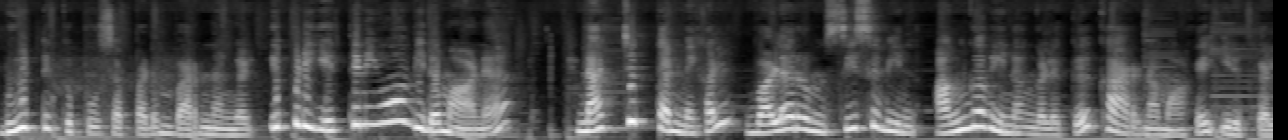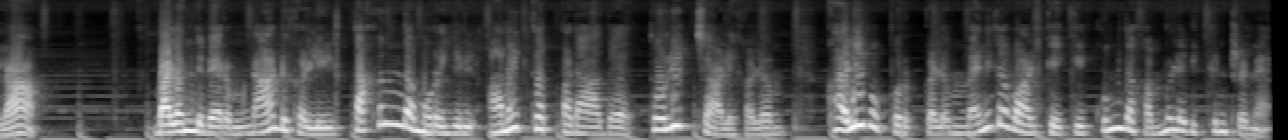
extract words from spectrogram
வீட்டுக்கு பூசப்படும் வர்ணங்கள் இப்படி எத்தனையோ விதமான நச்சுத்தன்மைகள் வளரும் சிசுவின் அங்கவீனங்களுக்கு காரணமாக இருக்கலாம். வளர்ந்து வரும் நாடுகளில் தகுந்த முறையில் அமைக்கப்படாத தொழிற்சாலைகளும் கழிவுப் பொருட்களும் மனித வாழ்க்கைக்கு குந்தகம் விளைவிக்கின்றன.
